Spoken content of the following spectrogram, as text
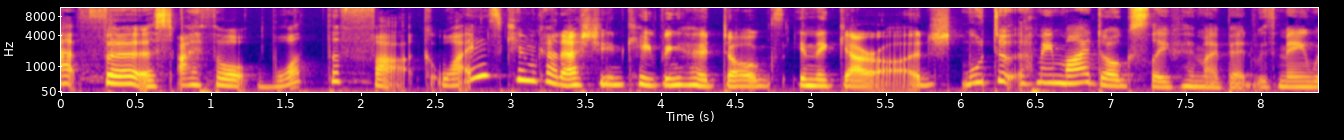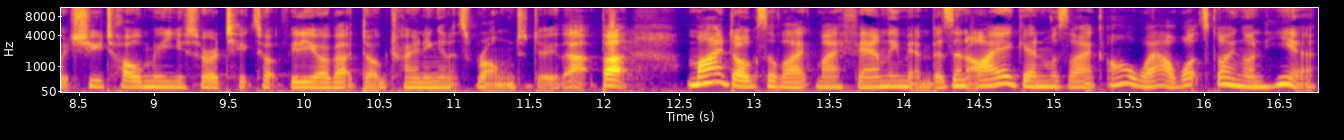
at first, I thought, what the fuck? Why is Kim Kardashian keeping her dogs in the garage? Well, do, I mean, my dogs sleep in my bed with me, which you told me you saw a TikTok video about dog training and it's wrong to do that. But my dogs are like my family members. And I again was like, oh, wow, what's going on here?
